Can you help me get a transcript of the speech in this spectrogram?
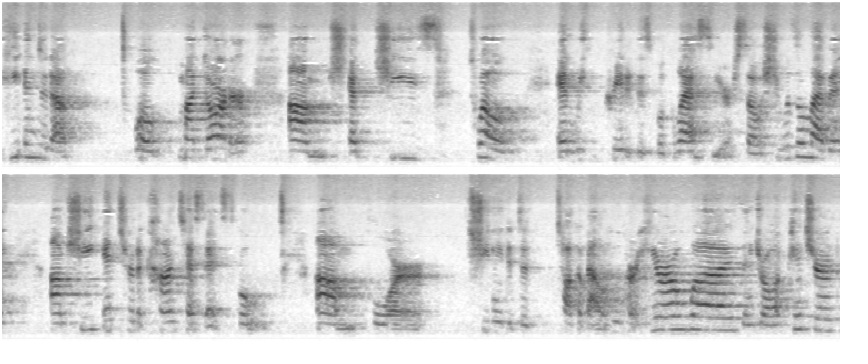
he ended up, well, my daughter, um, she's 12 and we created this book last year. So she was 11. Um, she entered a contest at school um, for, she needed to talk about who her hero was and draw a picture.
